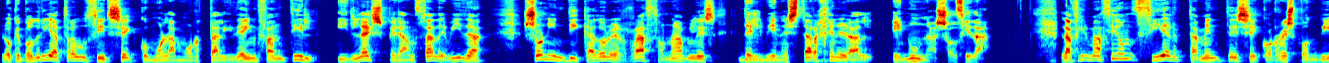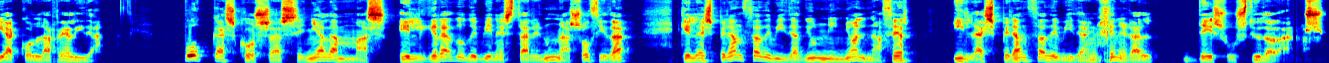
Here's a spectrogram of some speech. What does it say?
Lo que podría traducirse como la mortalidad infantil y la esperanza de vida son indicadores razonables del bienestar general en una sociedad. La afirmación ciertamente se correspondía con la realidad. Pocas cosas señalan más el grado de bienestar en una sociedad que la esperanza de vida de un niño al nacer y la esperanza de vida en general de sus ciudadanos.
